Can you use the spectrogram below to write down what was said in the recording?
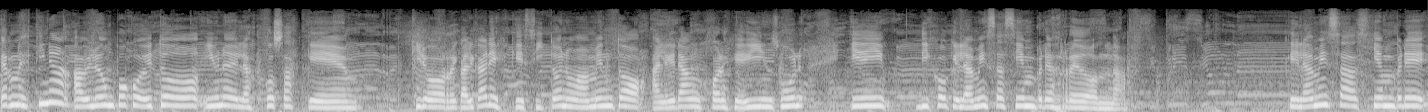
Ernestina habló un poco de todo y una de las cosas que quiero recalcar es que citó nuevamente al gran Jorge Ginsburg y dijo que la mesa siempre es redonda que la mesa siempre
